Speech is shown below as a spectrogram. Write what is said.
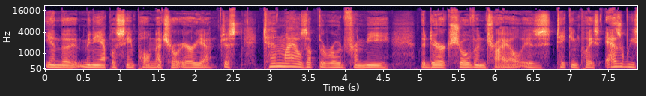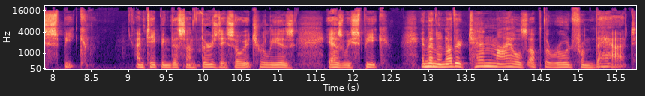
in the Minneapolis St. Paul metro area. Just 10 miles up the road from me, the Derek Chauvin trial is taking place as we speak. I'm taping this on Thursday, so it truly is as we speak. And then another 10 miles up the road from that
